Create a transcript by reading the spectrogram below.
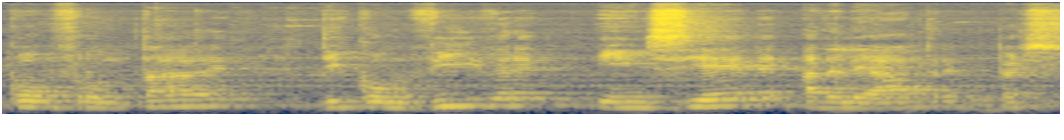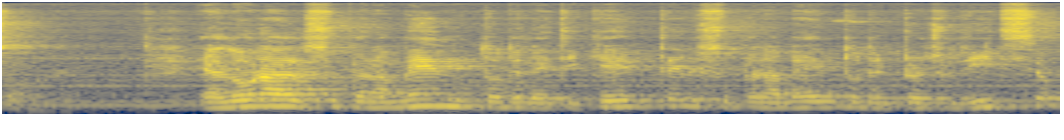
confrontare, di convivere insieme a delle altre persone. E allora il superamento delle etichette, il superamento del pregiudizio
